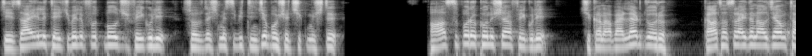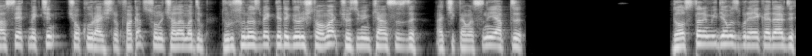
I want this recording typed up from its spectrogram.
Cezayirli tecrübeli futbolcu Feguli sözleşmesi bitince boşa çıkmıştı. A Spor'a konuşan Feguli, çıkan haberler doğru. Galatasaray'dan alacağımı tahsil etmek için çok uğraştım fakat sonuç alamadım. Dursun Özbek'le de görüştüm ama çözüm imkansızdı. Açıklamasını yaptı. Dostlarım videomuz buraya kadardı.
